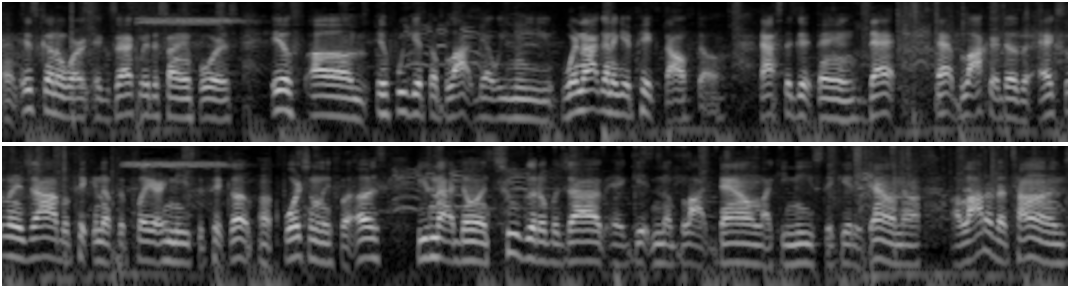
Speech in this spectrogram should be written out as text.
and it's gonna work exactly the same for us. If um if we get the block that we need we're not gonna get picked off though. That's the good thing. That that blocker does an excellent job of picking up the player he needs to pick up. Unfortunately for us he's not doing too good of a job at getting the block down like he needs to get it down. Now a lot of the times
